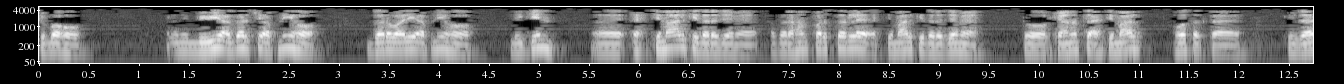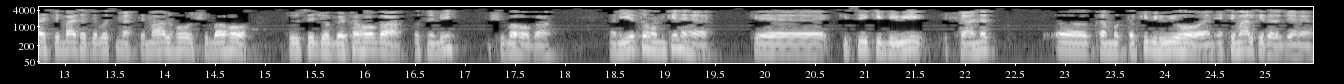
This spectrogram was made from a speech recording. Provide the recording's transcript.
شبہ ہو۔ یعنی بیوی اگرچہ اپنی ہو، گھر والی اپنی ہو، لیکن احتمال کی درجے میں، اگر ہم فرض کر لیں احتمال کی درجے میں، تو خیانت کا احتمال ہو سکتا ہے۔ کہ ظاہر سی بات ہے، جب اس میں احتمال ہو، شبہ ہو، تو اسے جو بیٹا ہوگا، اس میں بھی شبہ ہوگا۔ یعنی یہ تو ممکن ہے کہ کسی کی بیوی خیانت کا مرتکب ہوئی ہو یعنی احتمال کی درجے میں۔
